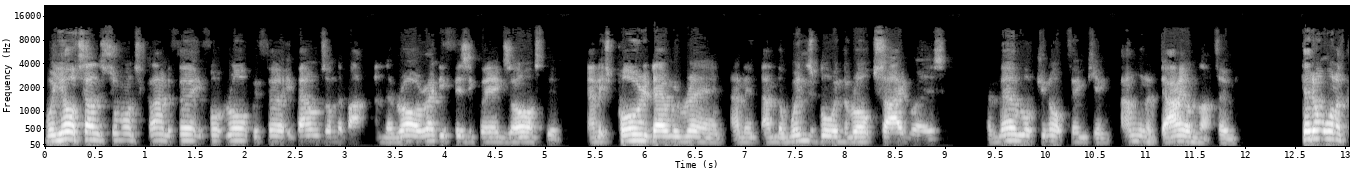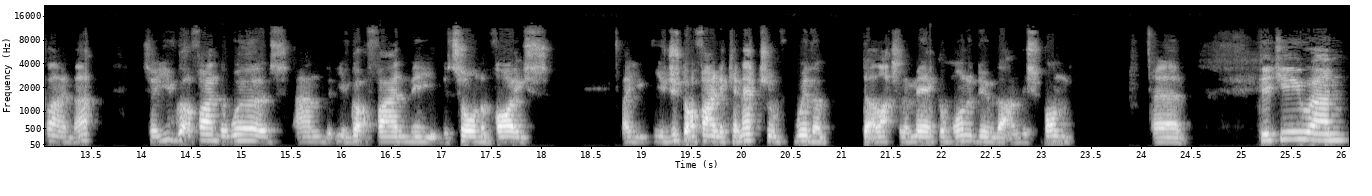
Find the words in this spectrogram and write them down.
When you're telling someone to climb a 30 foot rope with 30 pounds on the back and they're already physically exhausted and it's pouring down with rain and, it, and the wind's blowing the rope sideways and they're looking up thinking, I'm going to die on that thing. They don't want to climb that. So you've got to find the words and you've got to find the, the tone of voice. And you, you've just got to find a connection with them that'll actually make them want to do that and respond. Uh, did you um,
